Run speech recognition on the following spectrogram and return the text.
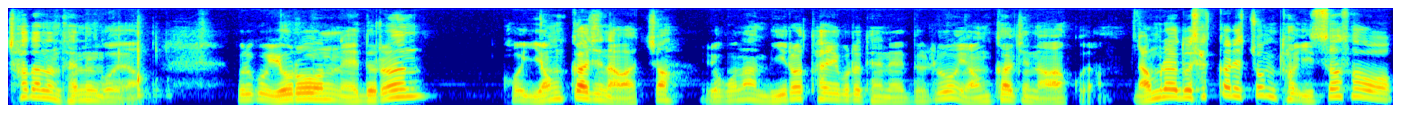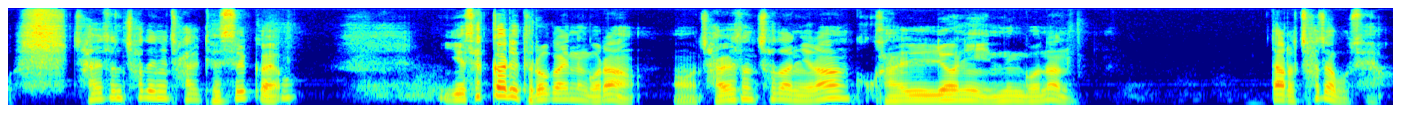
차단은 되는 거예요. 그리고 요런 애들은 거의 0까지 나왔죠. 요거나 mirror 타입으로 된 애들도 0까지 나왔고요. 아무래도 색깔이 좀 더 있어서 자외선 차단이 잘 됐을까요? 이게 색깔이 들어가 있는 거랑 어, 자외선 차단이랑 관련이 있는 거는 따로 찾아보세요.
